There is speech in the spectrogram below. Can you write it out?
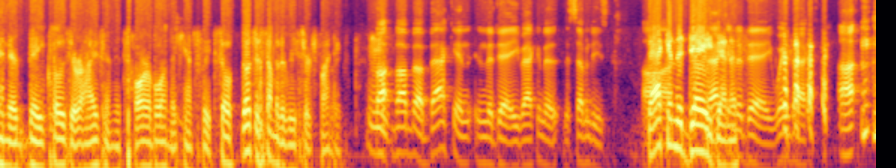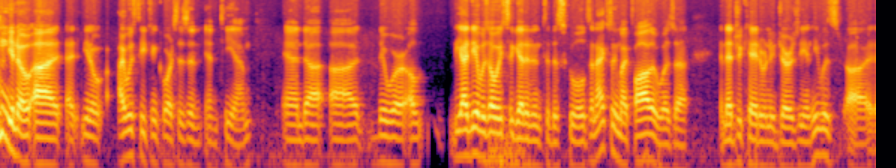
and they they close their eyes and it's horrible and they can't sleep. So those are some of the research findings. Mm. Bob, Bob uh, back in, in the day, back in the, the 70s. Uh, back in the day, Dennis. back Dennis. in the day, way back. uh, you know, uh, you know, I was teaching courses in, in TM, and uh, uh, there were a, the idea was always to get it into the schools. And actually, my father was a an educator in New Jersey, and he was uh,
